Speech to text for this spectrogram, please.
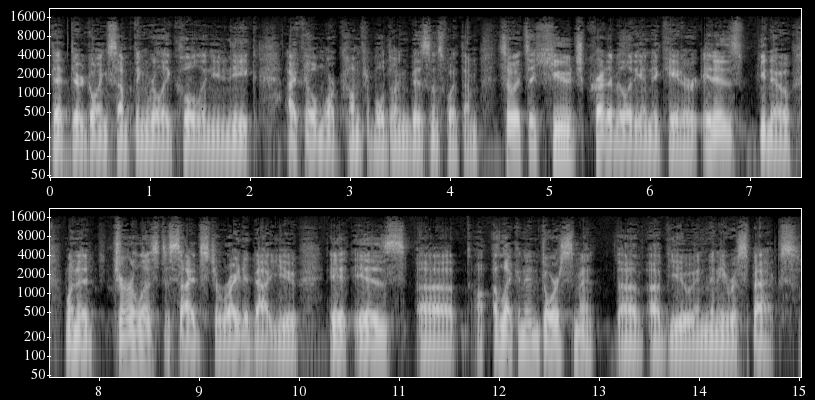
that they're doing something really cool and unique, I feel more comfortable doing business with them. So it's a huge credibility indicator. It is, you know, when a journalist decides to write about you, it is, uh, like an endorsement of, of you in many respects.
